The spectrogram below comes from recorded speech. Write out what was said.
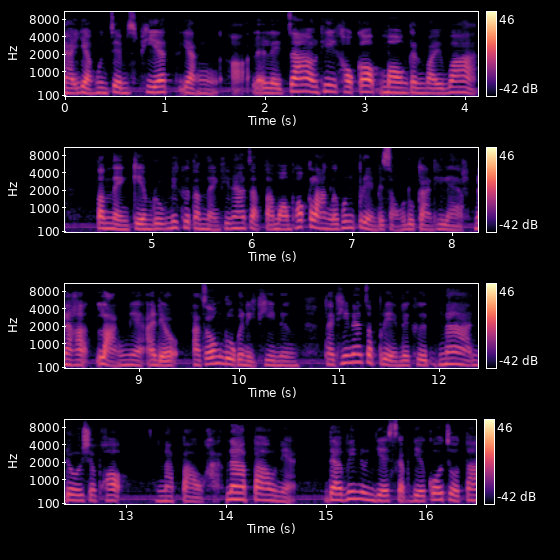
นะอย่างคุณเจมส์เพียสอย่างหลาย ๆ เจ้าที่เขาก็มองกันไว้ว่าตำแหน่งเกมรุกนี่คือตำแหน่งที่น่าจับตามองเพราะกลางเราเพิ่งเปลี่ยนไป2ฤดูกาลที่แล้วนะคะหลังเนี่ยเดี๋ยวอาจจะต้องดูกันอีกทีนึง แต่ที่น่าจะเปลี่ยนเลยคือหน้าโดยเฉพาะหน้าเป้าค่ะ หน้าเป้าเนี่ยดาวินนูนเยสกับเดียโกโจตา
